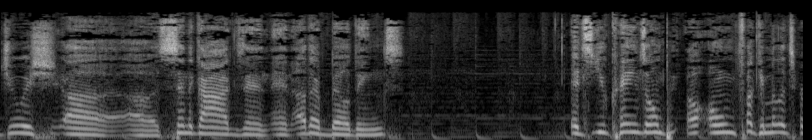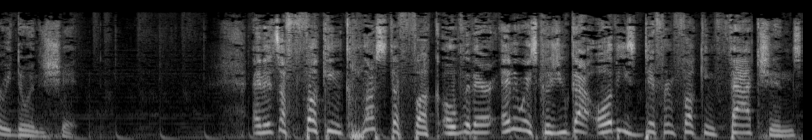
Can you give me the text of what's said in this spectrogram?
Jewish uh, uh, synagogues and, and other buildings. It's Ukraine's own own fucking military doing the shit and it's a fucking clusterfuck over there anyways because you got all these different fucking factions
